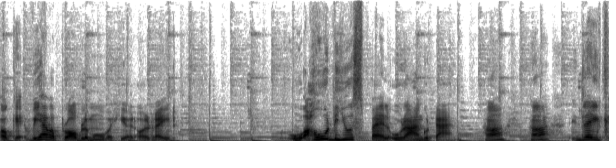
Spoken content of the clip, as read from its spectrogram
okay, we have a problem over here. All right. How do you spell orangutan? Huh? Huh? Like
